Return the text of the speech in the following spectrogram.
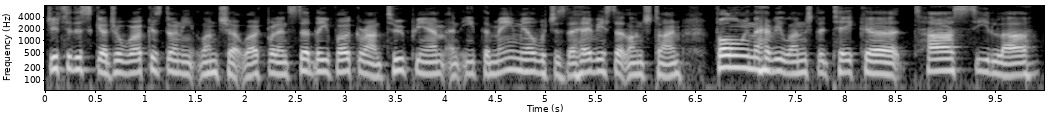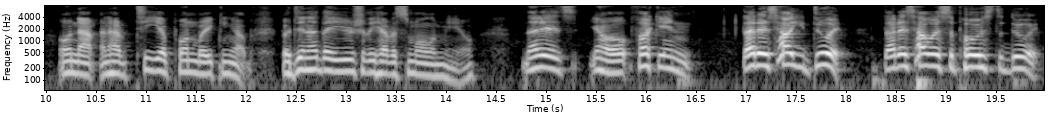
Due to this schedule, workers don't eat lunch at work, but instead leave work around 2 p.m. and eat the main meal, which is the heaviest at lunchtime. Following the heavy lunch, they take a tasila or nap and have tea upon waking up. For dinner, they usually have a smaller meal. That is, you know, fucking. That is how you do it. That is how we're supposed to do it.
